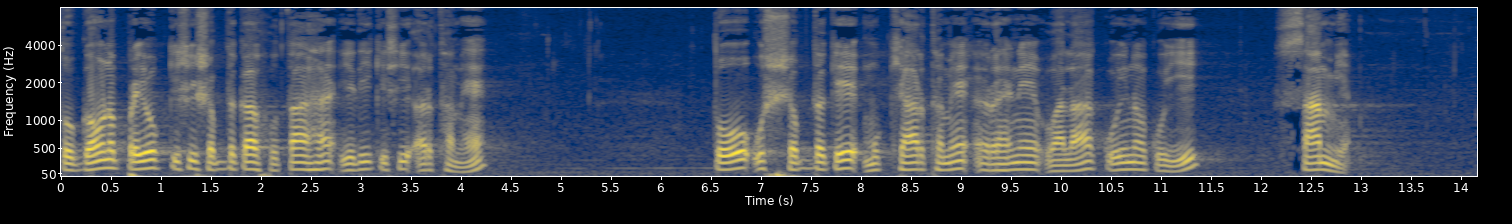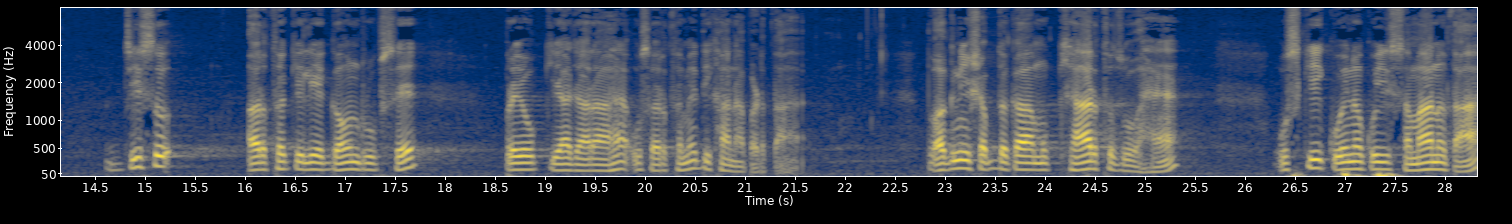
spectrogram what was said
तो गौण प्रयोग किसी शब्द का होता है यदि किसी अर्थ में तो उस शब्द के मुख्यार्थ में रहने वाला कोई न कोई साम्य, जिस अर्थ के लिए गौण रूप से प्रयोग किया जा रहा है, उस अर्थ में दिखाना पड़ता है। तो अग्नि शब्द का मुख्यार्थ जो है, उसकी कोई न कोई समानता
